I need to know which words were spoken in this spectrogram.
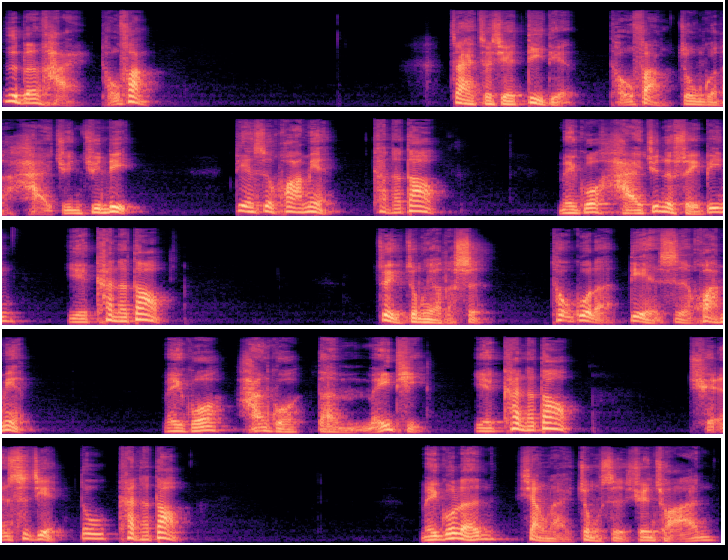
日本海投放，在这些地点投放中国的海军军力，电视画面看得到，美国海军的水兵也看得到。最重要的是，透过了电视画面。美国、韩国等媒体也看得到，全世界都看得到。美国人向来重视宣传，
